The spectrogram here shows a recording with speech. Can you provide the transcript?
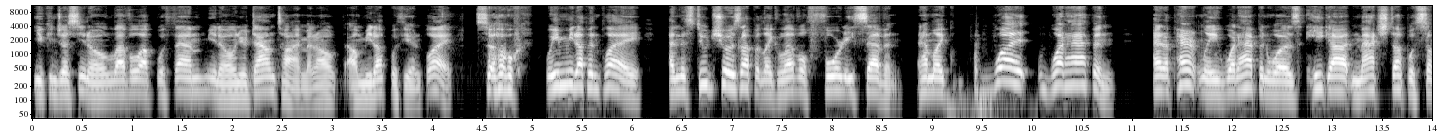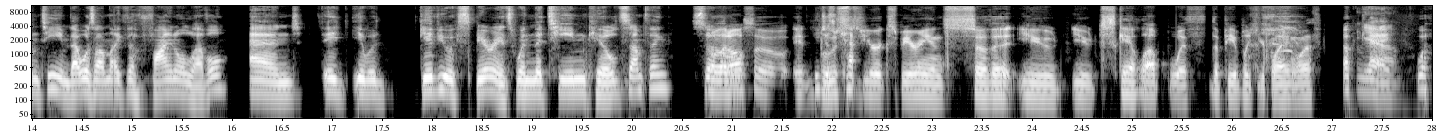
you can just, you know, level up with them, you know, in your downtime and I'll I'll meet up with you and play. So we meet up and play, and this dude shows up at like level 47. And I'm like, what what happened? And apparently what happened was he got matched up with some team that was on like the final level and it, it would give you experience when the team killed something. So well, it also it he just boosts kept- your experience so that you you scale up with the people you're playing with. okay. Yeah. Well,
